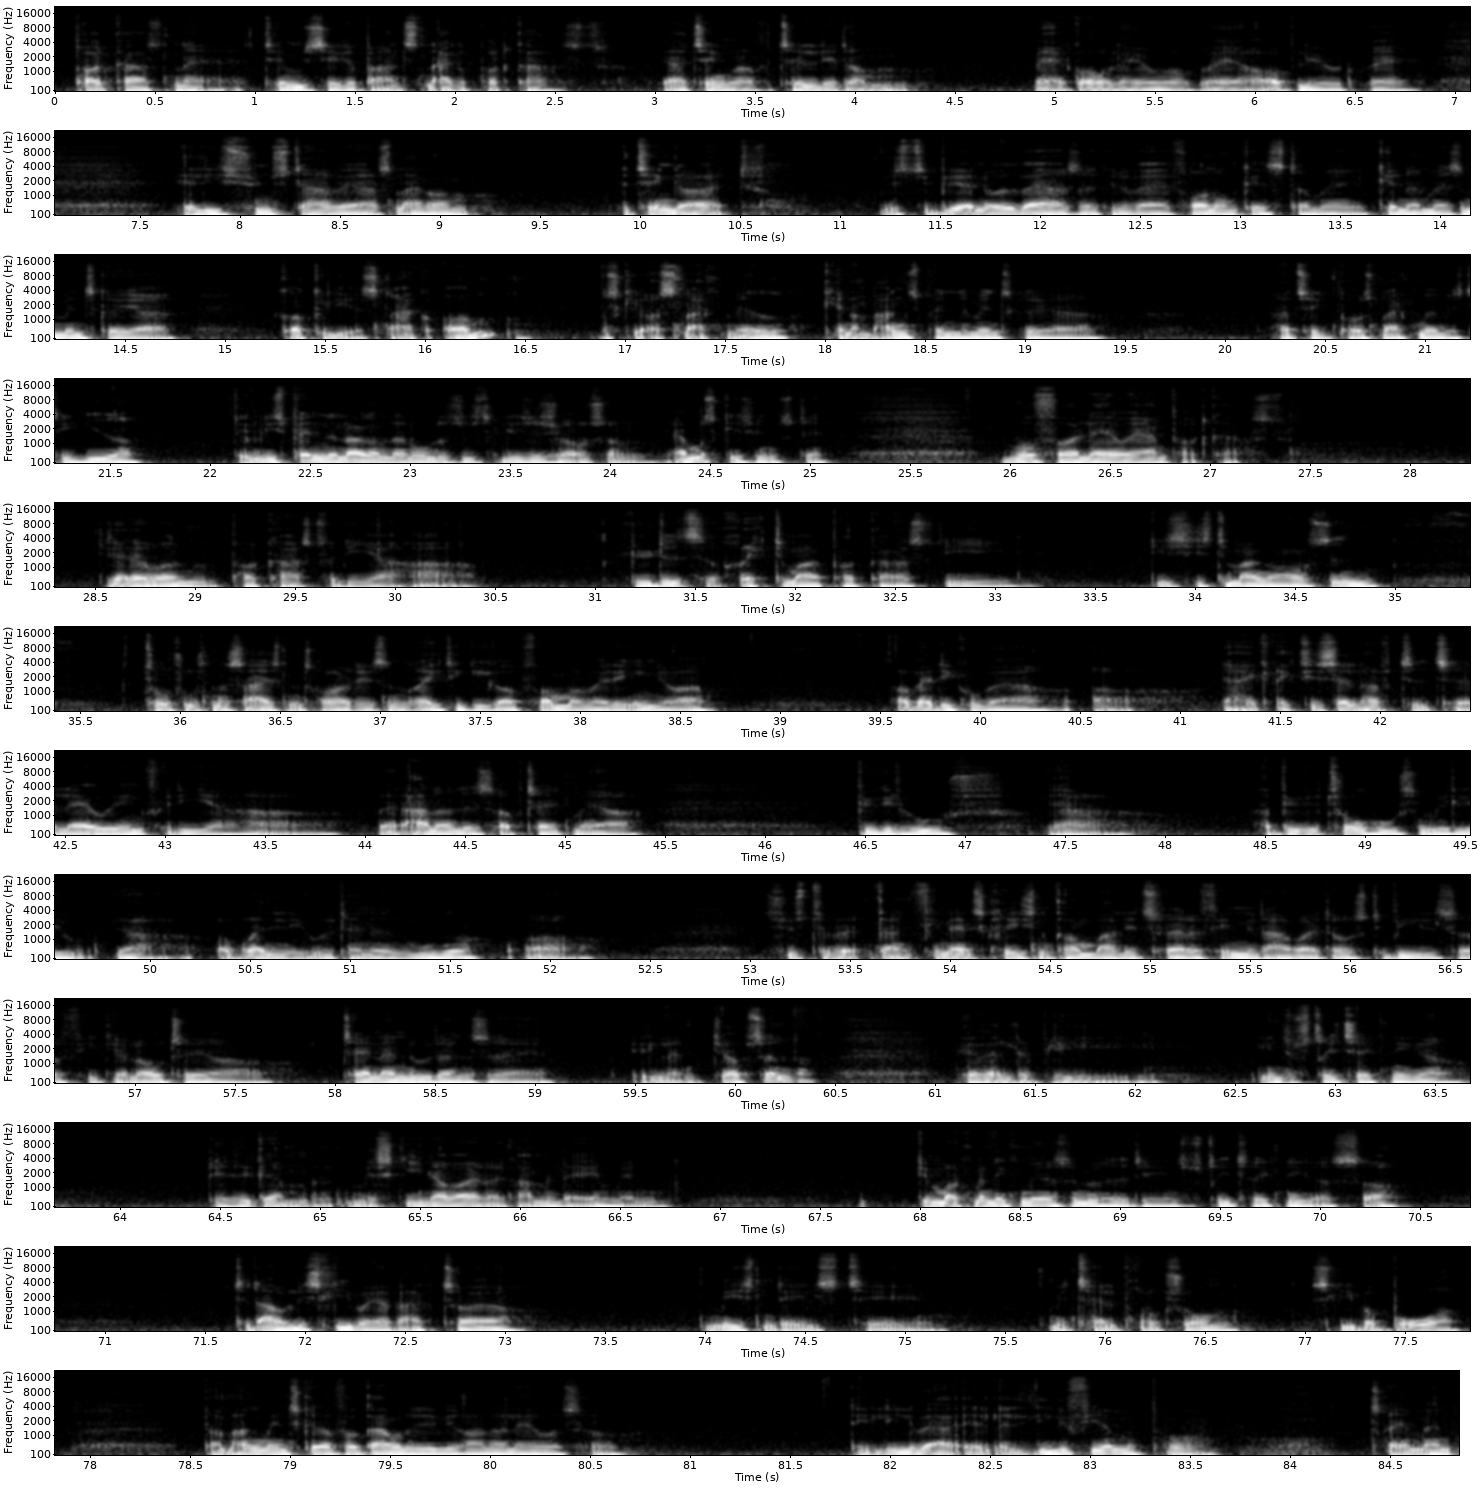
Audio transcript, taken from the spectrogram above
Podcasten er temmelig sikkert bare en snakkepodcast. Jeg har tænkt mig at fortælle lidt om, hvad jeg går og laver, hvad jeg har oplevet, hvad jeg lige synes, der er værd at snakke om. Jeg tænker, at hvis det bliver noget værd, så kan det være, at jeg får nogle gæster med. Jeg kender en masse mennesker, jeg godt kan lide at snakke om. Måske også snakke med. Jeg kender mange spændende mennesker, jeg har tænkt på at snakke med, hvis det gider. Det er lige spændende nok, om der er nogen, der synes, det er lige så sjovt, som jeg måske synes det. Hvorfor laver jeg en podcast? Jeg laver en podcast, fordi jeg har lyttet til rigtig meget podcast i de sidste mange år siden. 2016 tror jeg, det sådan rigtig gik op for mig, hvad det egentlig var, og hvad det kunne være. Og jeg har ikke rigtig selv haft tid til at lave en, fordi jeg har været anderledes optaget med at bygge et hus. Jeg har bygget to huse i mit liv. Jeg er oprindeligt uddannet murer, og synes, det gang finanskrisen kom, var lidt svært at finde et arbejde, der var stabilt. Så fik jeg lov til at tage en anden uddannelse af et eller andet jobcenter. Jeg valgte at blive industritekniker. Det hed gammel maskinarbejder i gamle dage, men det måtte man ikke mere, så nu hed det industritekniker. Så til daglig sliber jeg værktøjer, mestendels til metalproduktion, sliber borer. Der er mange mennesker, der får gavn af det, vi render og laver, så det er et lille, eller et lille firma på tre mand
